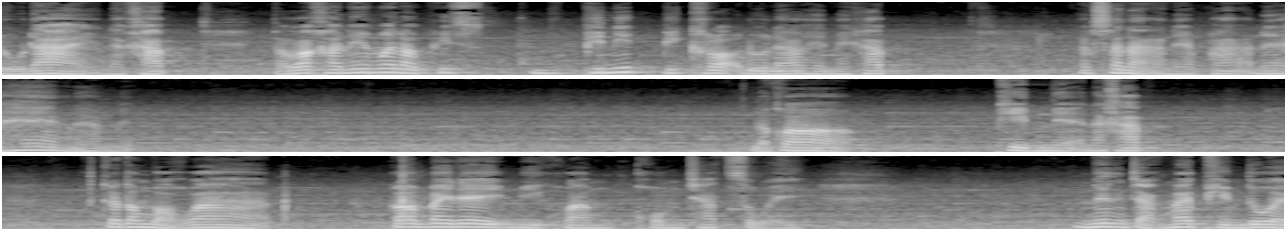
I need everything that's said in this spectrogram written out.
ดูได้นะครับ แต่ว่าคราวนี้เมื่อเราพิพินิษพิเคราะห์ดูแล้วเห็นไหมครับ ลักษณะเนี่ยพระเนื้อแห้งนะครับเนี่ยแล้วก็พิมพ์เนี่ยนะครับ ก็ต้องบอกว่าก็ไม่ได้มีความคมชัดสวย เนื่องจากแม่พิมพ์ด้วย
